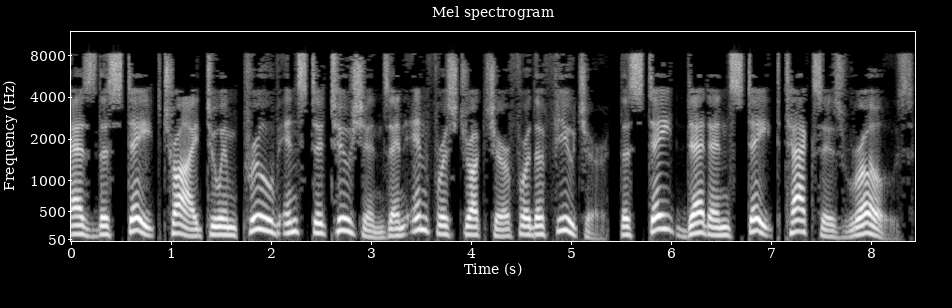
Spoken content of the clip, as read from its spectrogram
As the state tried to improve institutions and infrastructure for the future, the state debt and state taxes rose.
